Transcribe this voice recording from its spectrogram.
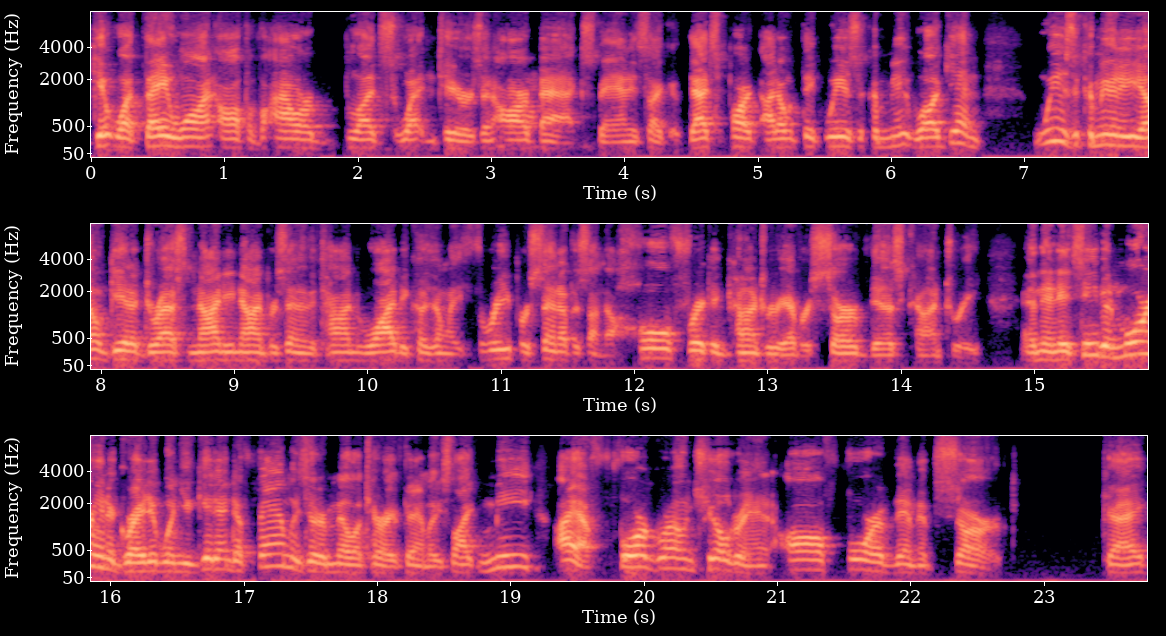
get what they want off of our blood, sweat, and tears and our backs, man. It's like that's part. I don't think we as a community. Well, again, we as a community don't get addressed 99% of the time. Why? Because only 3% of us on the whole freaking country ever served this country. And then it's even more integrated when you get into families that are military families. Like me, I have four grown children, and all four of them have served. Okay.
